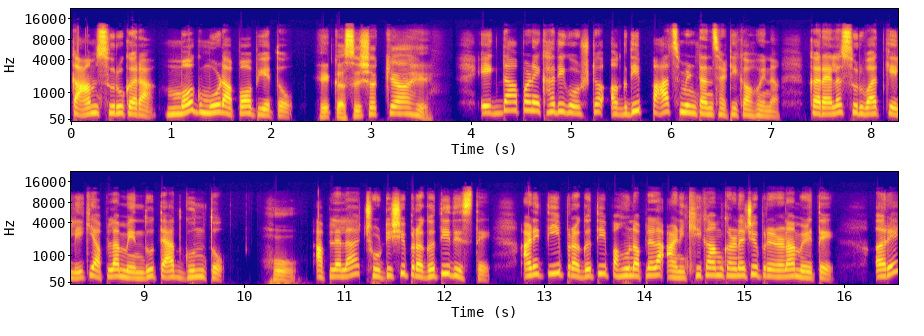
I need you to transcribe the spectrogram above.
काम सुरू करा मग मूड आपोआप येतो. हे कसे शक्य आहे? एकदा आपण एखादी गोष्ट अगदी पाच मिनिटांसाठी का होईना करायला सुरुवात केली की आपला मेंदू त्यात गुंतो हो. आपल्याला छोटीशी प्रगती दिसते आणि ती प्रगती पाहून आपल्याला आणखी काम करण्याची प्रेरणा मिळते. अरे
